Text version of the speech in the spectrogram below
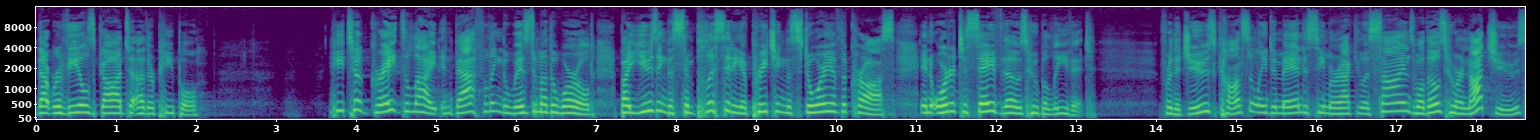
that reveals God to other people. He took great delight in baffling the wisdom of the world by using the simplicity of preaching the story of the cross in order to save those who believe it. For the Jews constantly demand to see miraculous signs, while those who are not Jews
